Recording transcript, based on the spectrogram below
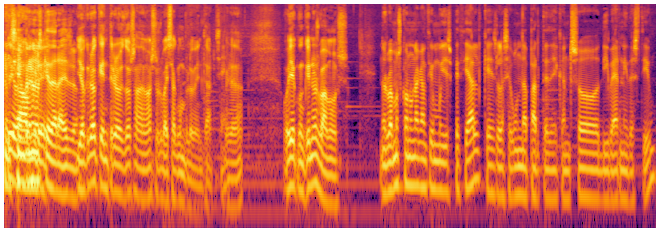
Siempre nos quedará eso. Yo creo que entre los dos además os vais a complementar, ¿verdad? Oye, ¿con qué nos vamos? Nos vamos con una canción muy especial, que es la segunda parte de Cançó d'hivern i d'estiu,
